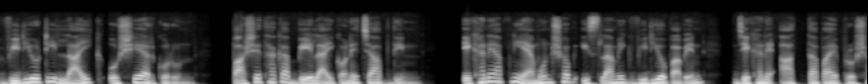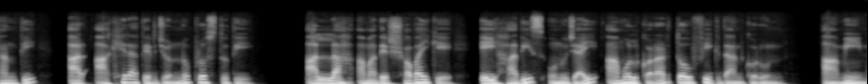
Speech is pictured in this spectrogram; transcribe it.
ভিডিওটি লাইক ও শেয়ার করুন, পাশে থাকা বেল আইকনে চাপ দিন। এখানে আপনি এমন সব ইসলামিক ভিডিও পাবেন, যেখানে আত্মা পায় প্রশান্তি আর আখেরাতের জন্য প্রস্তুতি। আল্লাহ আমাদের সবাইকে এই হাদিস অনুযায়ী আমল করার তৌফিক দান করুন। আমিন।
